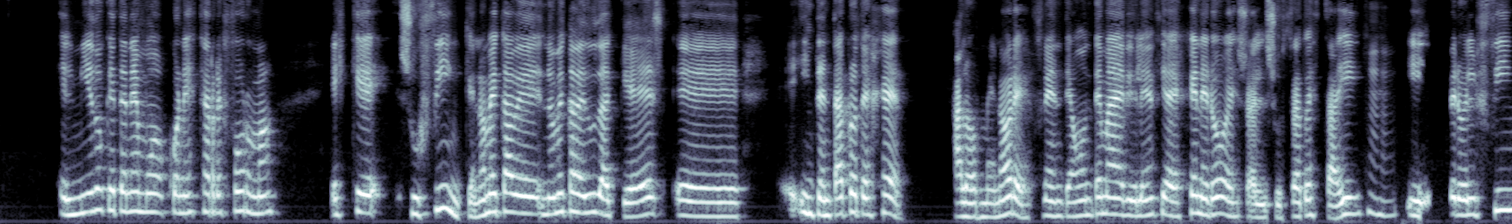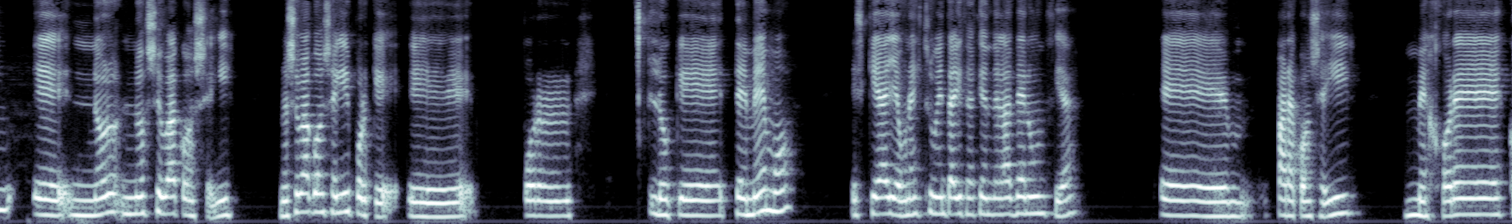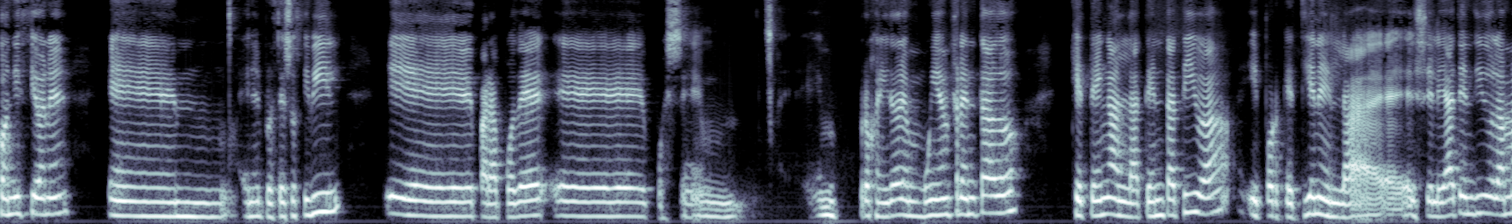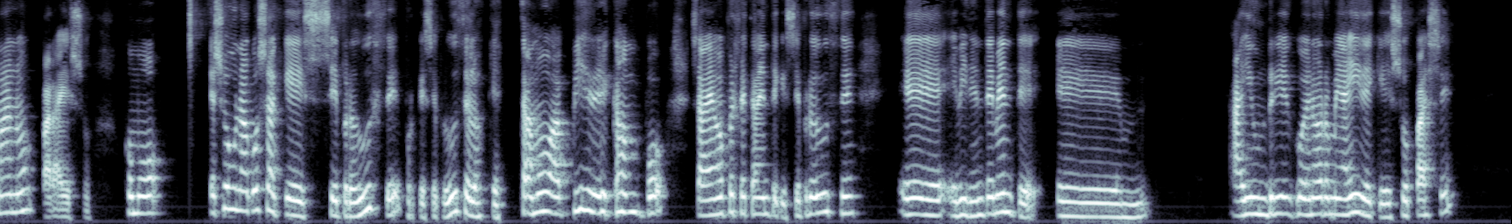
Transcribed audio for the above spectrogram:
el miedo que tenemos con esta reforma es que su fin, que no me cabe, no me cabe duda que es eh, intentar proteger a los menores frente a un tema de violencia de género, eso, el sustrato está ahí, y, pero el fin eh, no, no, se va a conseguir. No se va a conseguir porque por lo que tememos es que haya una instrumentalización de las denuncias para conseguir mejores condiciones en, el proceso civil, eh, para poder, eh, pues, en, progenitores muy enfrentados que tengan la tentativa y porque tienen la, se le ha tendido la mano para eso. Como eso es una cosa que se produce, porque se produce los que estamos a pie de campo, sabemos perfectamente que se produce, eh, evidentemente hay un riesgo enorme ahí de que eso pase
